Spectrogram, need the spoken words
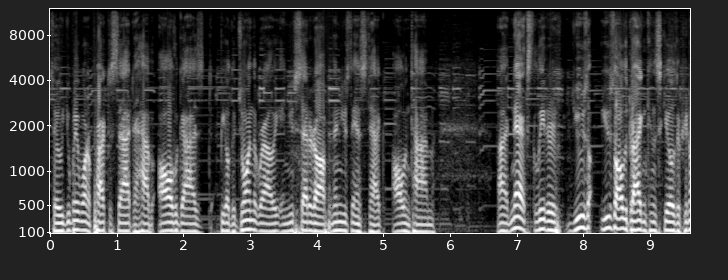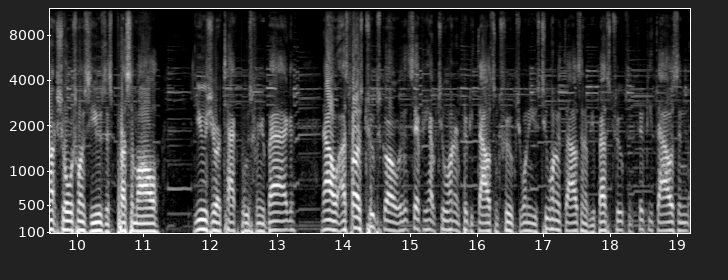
So you may want to practice that to have all the guys be able to join the rally and you set it off and then use the instant attack all in time. Uh, next, leader, use use all the Dragonkin skills. If you're not sure which ones to use, just press them all. Use your attack boost from your bag. Now, as far as troops go, let's say if you have 250,000 troops, you want to use 200,000 of your best troops and 50,000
